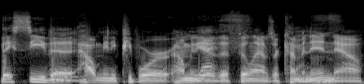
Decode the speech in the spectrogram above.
they see the Mm-hmm. how many people are how many of the Philams are coming in now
